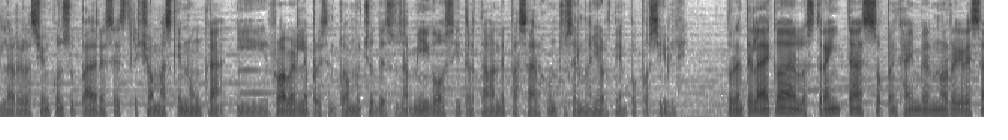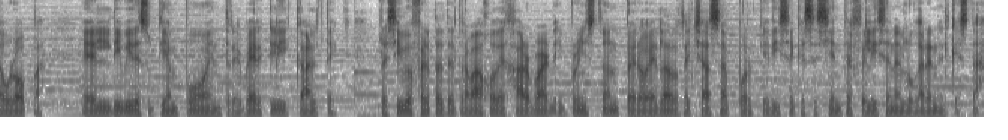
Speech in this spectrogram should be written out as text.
la relación con su padre se estrechó más que nunca y Robert le presentó a muchos de sus amigos y trataban de pasar juntos el mayor tiempo posible. Durante la década de los 30, Oppenheimer no regresa a Europa. Él divide su tiempo entre Berkeley y Caltech. Recibe ofertas de trabajo de Harvard y Princeton, pero él las rechaza porque dice que se siente feliz en el lugar en el que está.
